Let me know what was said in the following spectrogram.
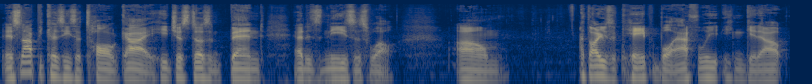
And it's not because he's a tall guy; he just doesn't bend at his knees as well. Um, I thought he was a capable athlete. He can get out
